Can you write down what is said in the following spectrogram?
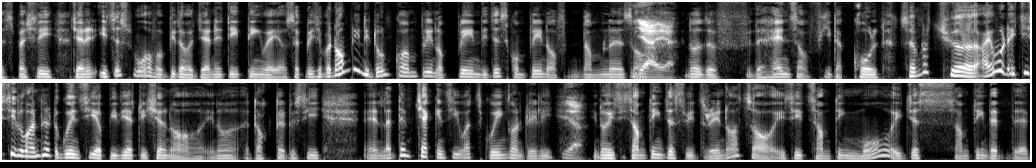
especially genet- it's just more of a bit of a genetic thing where your circulation. But normally they don't complain of pain; they just complain of numbness or Yeah, yeah. you know the f- the hands or feet are cold. So I'm not sure. I would actually still want her to go and see a pediatrician or you know a doctor to see and let them check and see what's going on really. Yeah. You know, is it something just with Raynaud's or is it something more? It's just something that they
